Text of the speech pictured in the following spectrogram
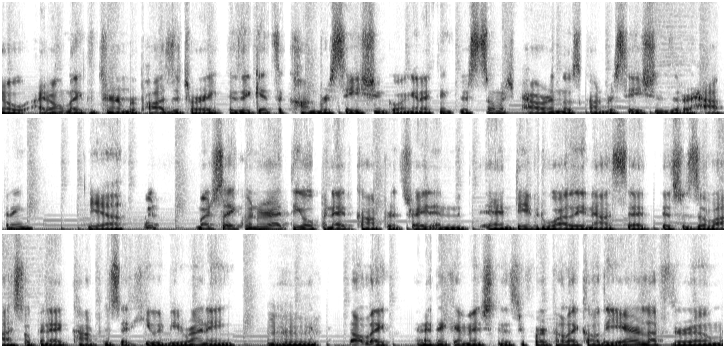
know, I don't like the term repository because it gets a conversation going. And I think there's so much power in those conversations that are happening yeah. much like when we were at the Open Ed conference, right? And and David Wiley announced that this was the last Open Ed conference that he would be running. hmm It felt like, and I think I mentioned this before, it felt like all the air left the room,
